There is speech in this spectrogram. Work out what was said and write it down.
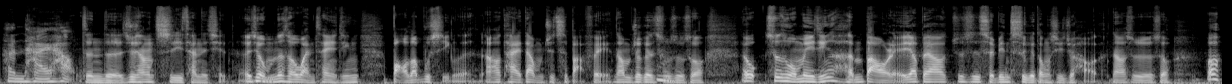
很还好。真的就像吃一餐的钱，而且我们那时候晚餐已经饱到不行了，然后他也带我们去吃 buffet，那我们就跟叔叔说：“哎、嗯，叔叔，我们已经很饱了，要不要就是随便吃个东西就好了？” 然后叔叔说：“哦，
